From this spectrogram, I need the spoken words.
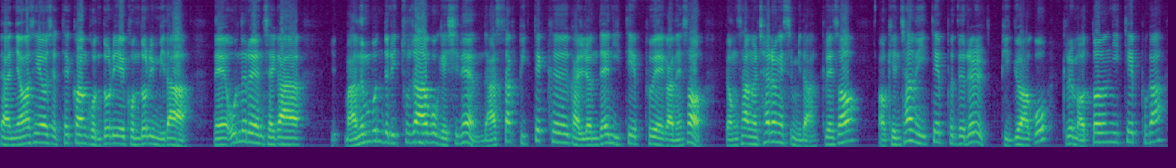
네, 안녕하세요. 재테크한 곤돌이의 곤돌입니다. 네, 오늘은 제가 많은 분들이 투자하고 계시는 나스닥 빅테크 관련된 ETF에 관해서 영상을 촬영했습니다. 그래서 어, 괜찮은 ETF들을 비교하고 그러면 어떤 ETF가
